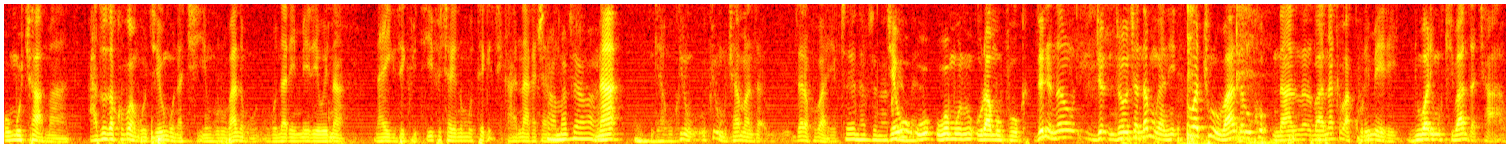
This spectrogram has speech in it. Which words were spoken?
umucamanza azoza kuvuga ngo jewe ngo naciye urubanza ngo naremerewe na na executive cyangwa n'umutegetsi kanaka cyane na ngira ngo ukiri umucamanza byarakubayeho jewe uwo muntu uramuvuga je ndamubwira nti wacu urubanza ruko banaka bakuremereye ntiwari mu kibanza cawe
